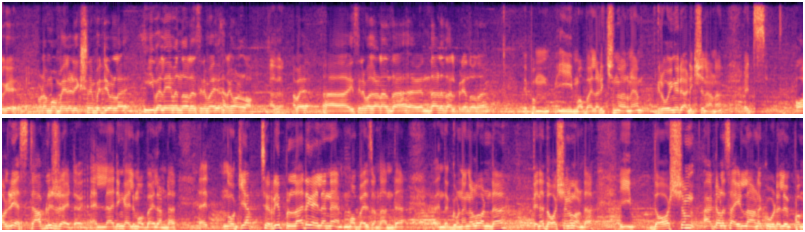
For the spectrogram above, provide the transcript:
ഓക്കെ നമ്മുടെ മൊബൈൽ അഡിക്ഷനെ പറ്റിയുള്ള ഈ വലയം എന്ന് പറയുന്ന സിനിമ ഇറങ്ങുവാണല്ലോ. അതെ. അപ്പോൾ ഈ സിനിമ കാണാൻ എന്താ എന്താണ് താല്പര്യം തോന്നുന്നത്? ഇപ്പം ഈ മൊബൈൽ അഡിക്ഷൻ എന്ന് പറഞ്ഞാൽ ഗ്രോയിങ് ഒരു അഡിക്ഷനാണ്. ഇറ്റ്സ് ഓൾറെഡി എസ്റ്റാബ്ലിഷ്ഡ് ആയിട്ട് എല്ലാവരുടെയും കയ്യിൽ മൊബൈലുണ്ട് നോക്കിയാൽ ചെറിയ പിള്ളേരുടെ കയ്യിൽ തന്നെ മൊബൈൽസ് ഉണ്ട്. അതിന്റെ എന്താ ഗുണങ്ങളുമുണ്ട് പിന്നെ ദോഷങ്ങളുണ്ട് ഈ ദോഷം ആയിട്ടുള്ള സൈഡിലാണ് കൂടുതലും ഇപ്പം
